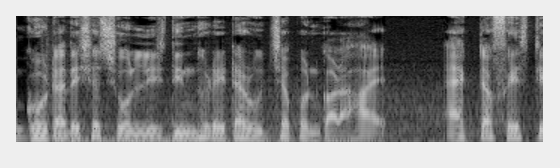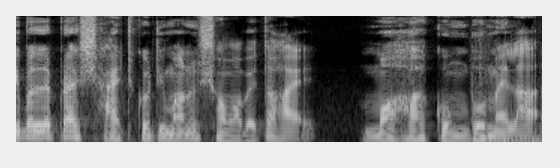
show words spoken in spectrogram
গোটা দেশে চল্লিশ দিন ধরে এটার উদযাপন করা হয়। একটা ফেস্টিভ্যালে প্রায় ষাট কোটি মানুষ সমাবেত হয়। মহাকুম্ভ মেলা।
